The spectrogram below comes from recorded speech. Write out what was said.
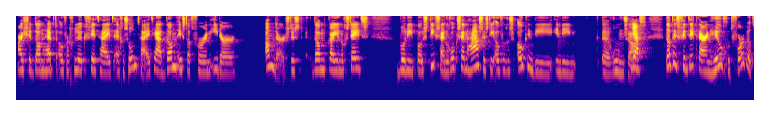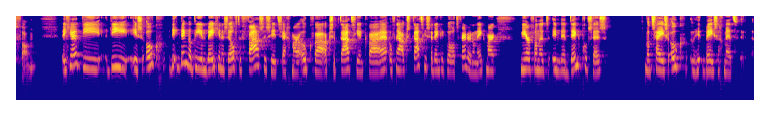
Maar als je het dan hebt over geluk, fitheid en gezondheid, ja, dan is dat voor een ieder anders. Dus dan kan je nog steeds body positief zijn. Roxanne Hazes, die overigens ook in die, in die room zat. Ja. Dat is, vind ik, daar een heel goed voorbeeld van. Weet je, die, die is ook. Die, ik denk dat die een beetje in dezelfde fase zit, zeg maar. Ook qua acceptatie en qua. Hè, of nou, acceptatie is er denk ik wel wat verder dan ik. Maar meer van het in het denkproces. Want zij is ook bezig met eh,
